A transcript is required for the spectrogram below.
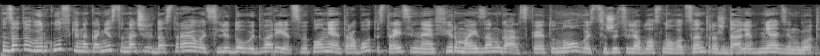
Зато в Иркутске наконец-то начали достраивать Ледовый дворец. Выполняет работы строительная фирма из Ангарска. Эту новость жители областного центра ждали не один год.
